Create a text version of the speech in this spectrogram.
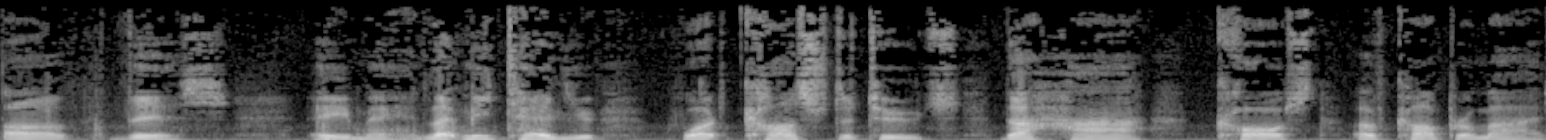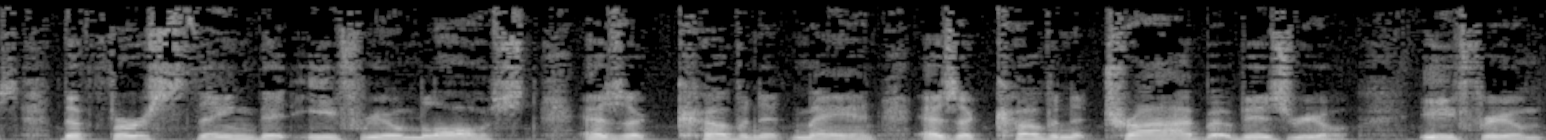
of this. Amen. Let me tell you what constitutes the high cost of compromise. The first thing that Ephraim lost as a covenant man, as a covenant tribe of Israel, Ephraim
